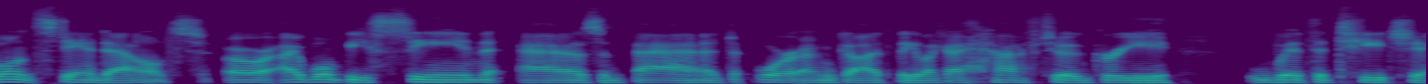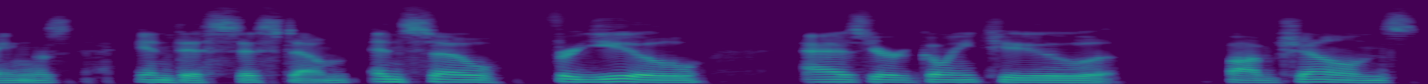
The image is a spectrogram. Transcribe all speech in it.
won't stand out or I won't be seen as bad or ungodly. Like I have to agree with the teachings in this system. And so for you, as you're going to Bob Jones,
